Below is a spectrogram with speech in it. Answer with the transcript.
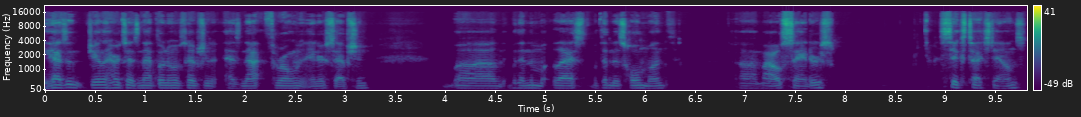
he hasn't. Jalen Hurts has not thrown an interception. Has not thrown an interception uh, within the last within this whole month. Uh, Miles Sanders, six touchdowns.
